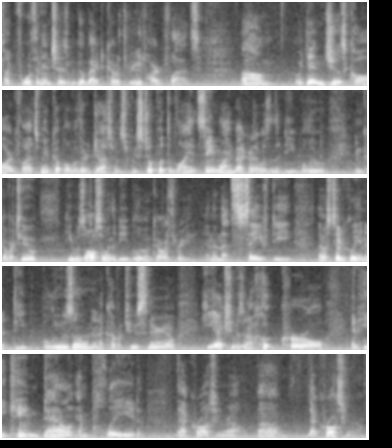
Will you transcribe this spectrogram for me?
like fourth and inches. We go back to cover three with hard flats. Um, we didn't just call hard flats. We made a couple of other adjustments. We still put the line, same linebacker that was in the deep blue in cover two. He was also in the deep blue in cover three. And then that safety that was typically in a deep blue zone in a cover two scenario, he actually was in a hook curl, and he came down and played that crossing route, um, that crossing route,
